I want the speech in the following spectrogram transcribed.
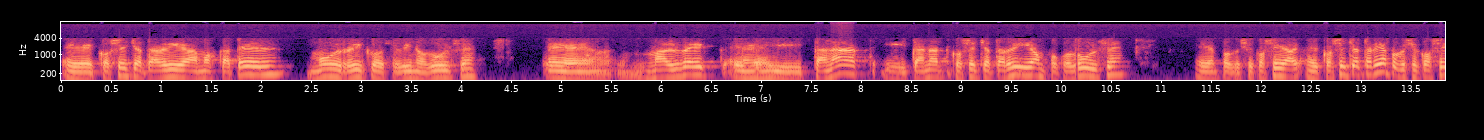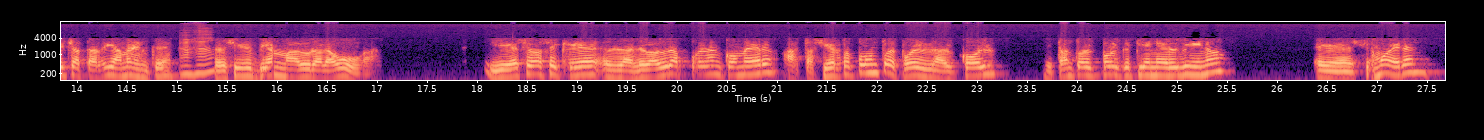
eh, cosecha tardía moscatel, muy rico ese vino dulce, eh, Malbec y Tanat, y Tanat cosecha tardía, un poco dulce, eh, porque se cosecha, cosecha tardía porque se cosecha tardíamente, es decir, bien madura la uva. Y eso hace que las levaduras puedan comer hasta cierto punto, después el alcohol de tanto alcohol que tiene el vino, eh, se mueren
